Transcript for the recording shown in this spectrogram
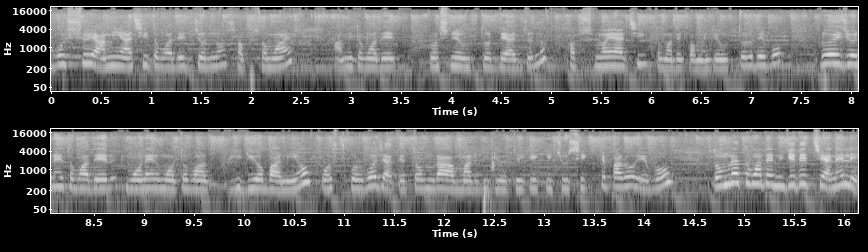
অবশ্যই আমি আছি তোমাদের জন্য সব সময় আমি তোমাদের প্রশ্নের উত্তর দেওয়ার জন্য সবসময় আছি। তোমাদের কমেন্টে উত্তর দেব। প্রয়োজনে তোমাদের মনের মতো ভিডিও বানিয়েও পোস্ট করব যাতে তোমরা আমার ভিডিও থেকে কিছু শিখতে পারো এবং তোমরা তোমাদের নিজেদের চ্যানেলে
